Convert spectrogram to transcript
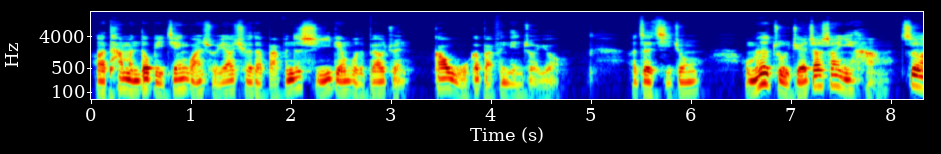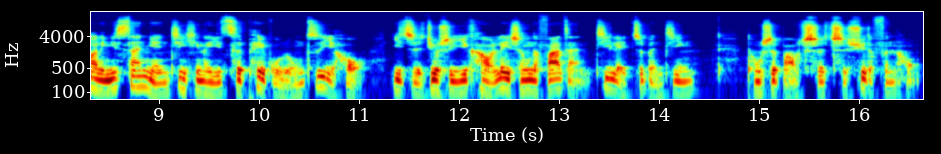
而他们都比监管所要求的百分之十一点五的标准。高五个百分点左右，而这其中，我们的主角招商银行自二零一三年进行了一次配股融资以后，一直就是依靠内生的发展积累资本金，同时保持持续的分红。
